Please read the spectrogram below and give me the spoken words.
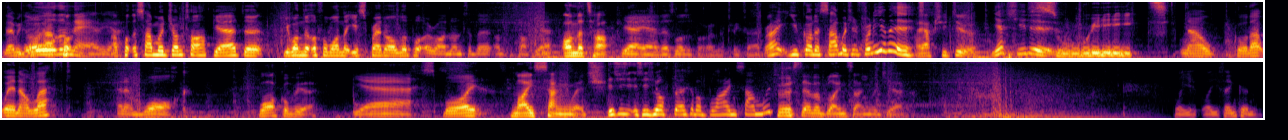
There we go. More I'll the put, merrier. I'll put the sandwich on top, yeah? The, you want the other one that you spread all the butter on onto the onto top, yeah? On the top. Yeah, yeah, there's loads of butter on that, to be fair. Right, you've got a sandwich in front of you, mate. I actually do. Yes, you do. Sweet. Now, go that way, now left, and then walk. Walk over here. Yes, boy. My sandwich. This is, is this your first ever blind sandwich? First ever blind sandwich, yeah. What you, what you thinking?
